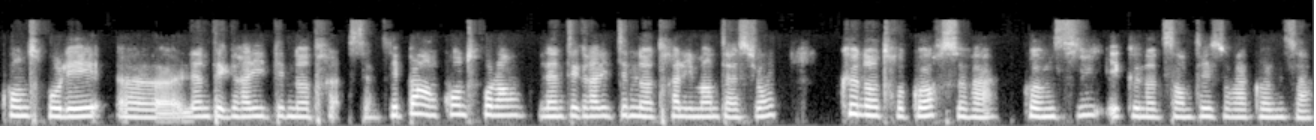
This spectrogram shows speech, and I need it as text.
contrôler euh, l'intégralité de notre... C'est pas en contrôlant l'intégralité de notre alimentation que notre corps sera comme ci et que notre santé sera comme ça.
